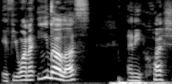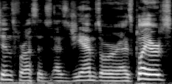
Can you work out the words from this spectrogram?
If you want to email us any questions for us as, as GMs or as players,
